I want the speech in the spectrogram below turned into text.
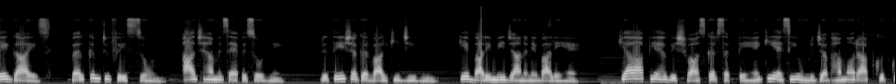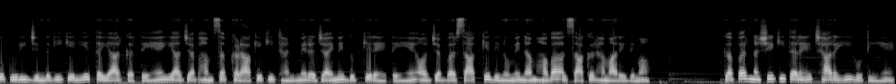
Hey guys welcome to Face Zone आज हम इस एपिसोड में रितेश अग्रवाल की जीवनी के बारे में जानने वाले हैं। क्या आप यह विश्वास कर सकते हैं कि ऐसी उम्र जब हम और आप खुद को पूरी ज़िंदगी के लिए तैयार करते हैं या जब हम सब कड़ाके की ठंड में रजाई में दुबके रहते हैं और जब बरसात के दिनों में नम हवा असाकर हमारे दिमाग गपर नशे की तरह छा रही होती हैं,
